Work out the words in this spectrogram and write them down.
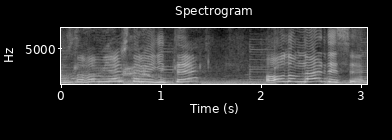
Mustafa Miraç nereye gitti? Oğlum neredesin?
